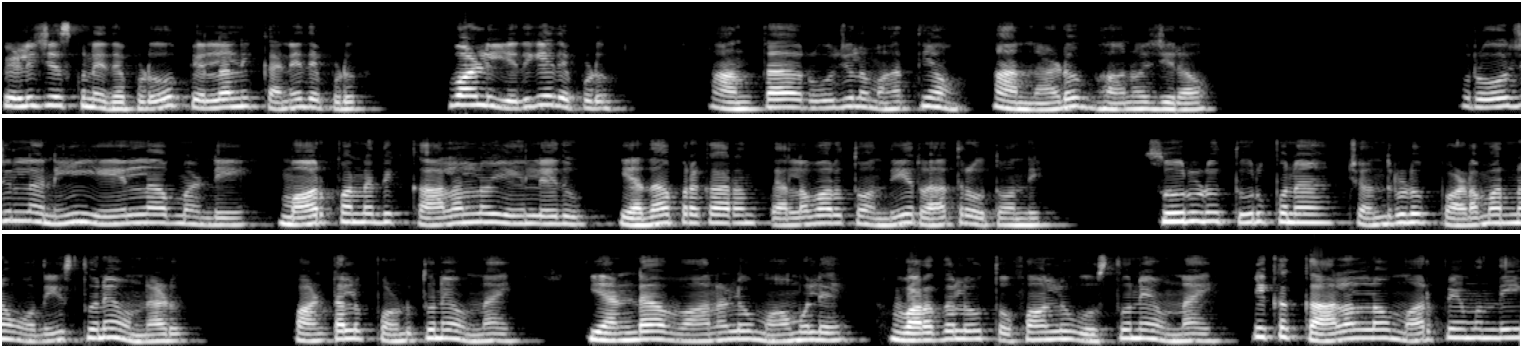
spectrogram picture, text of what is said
పెళ్ళి చేసుకునేదెప్పుడు పిల్లల్ని కనేదెప్పుడు? వాళ్ళు ఎదిగేదెప్పుడు? అంతా రోజుల మహత్యం అన్నాడు భానోజీరావు. రోజుల్లని ఏం లాభమండి? మార్పు అన్నది కాలంలో ఏం లేదు. యథాప్రకారం తెల్లవారుతోంది రాత్రవుతోంది. సూర్యుడు తూర్పున చంద్రుడు పడమరన ఉదయిస్తూనే ఉన్నాడు. పంటలు పండుతూనే ఉన్నాయి. ఎండ వానలు మామూలే. వరదలు తుఫాన్లు వస్తూనే ఉన్నాయి. ఇక కాలంలో మార్పేముంది?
